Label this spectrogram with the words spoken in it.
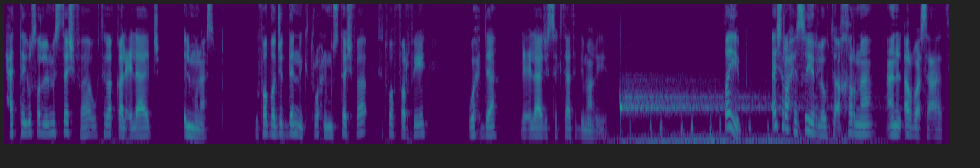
حتى يوصل للمستشفى وتلقى العلاج المناسب. يفضل جدا إنك تروح المستشفى تتوفر فيه وحدة لعلاج السكتات الدماغية. طيب إيش راح يصير لو تأخرنا عن الأربع ساعات؟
